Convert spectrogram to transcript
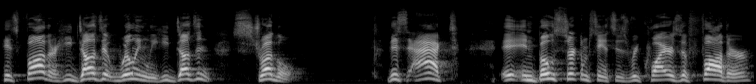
his father. He does it willingly. He doesn't struggle. This act, in both circumstances, requires a father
